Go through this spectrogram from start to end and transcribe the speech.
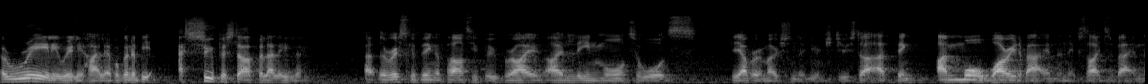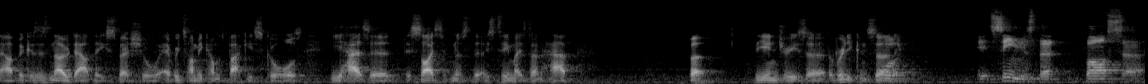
a really, really high level, going to be a superstar for La Liga? At the risk of being a party pooper, I, I lean more towards the other emotion that you introduced. I, I think I'm more worried about him than excited about him now because there's no doubt that he's special. Every time he comes back, he scores. He has a decisiveness that his teammates don't have. But the injuries are, are really concerning. Well, it seems that Barca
